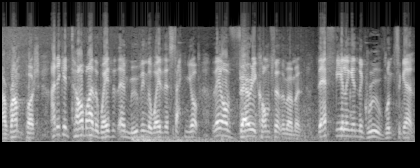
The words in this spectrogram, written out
a ramp push, and you can tell by the way that they're moving, the way they're stacking up, they are very confident at the moment. They're feeling in the groove once again.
